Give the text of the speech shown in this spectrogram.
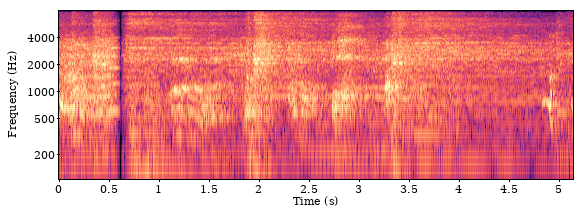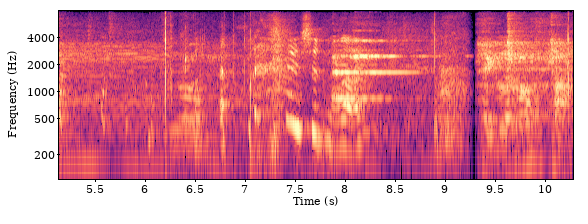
I shouldn't laugh. Take a look off the top.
